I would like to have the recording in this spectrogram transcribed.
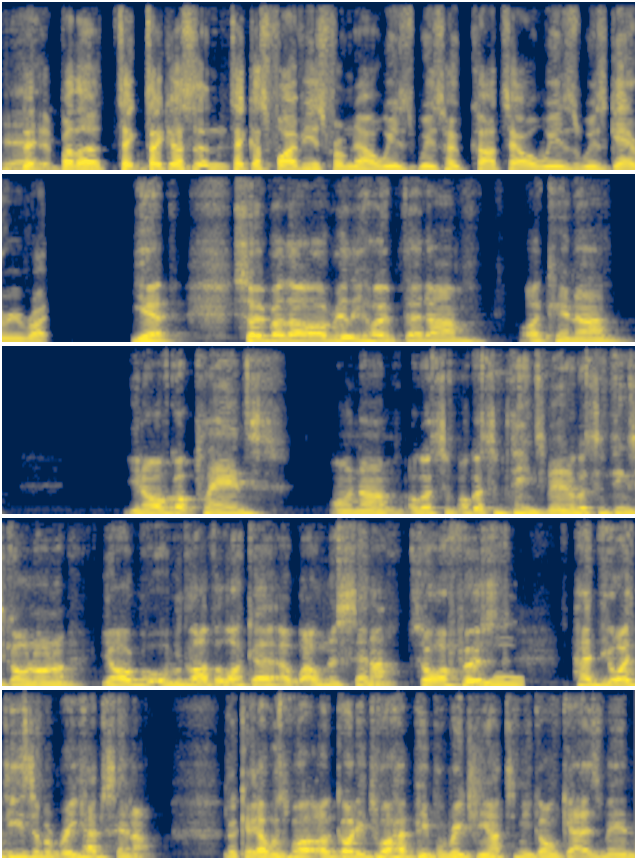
Yeah. Brother, take take us and take us five years from now. Where's where's Hope Cartel? Where's where's Garry Wright? Yeah. So, brother, I really hope that um I can uh you know I've got plans on um I've got some I've got some things, man. I've got some things going on. You know, I, w- I would love a, like a, a wellness center. So I first Ooh, had the ideas of a rehab center. okay. That was my I got into. I had people reaching out to me, going, "Guys, man,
